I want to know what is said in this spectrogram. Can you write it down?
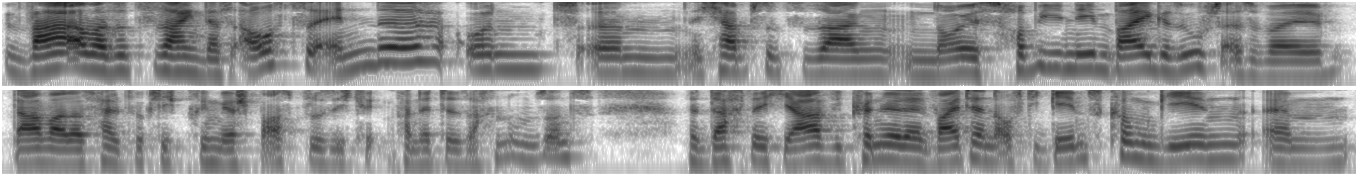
war aber sozusagen das auch zu Ende und ähm, ich habe sozusagen ein neues Hobby nebenbei gesucht, also weil da war das halt wirklich primär Spaß, plus ich krieg ein paar nette Sachen umsonst. Und dann dachte ich, ja, wie können wir denn weiterhin auf die Gamescom gehen, ähm,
